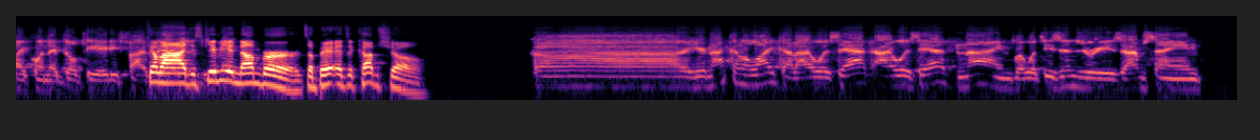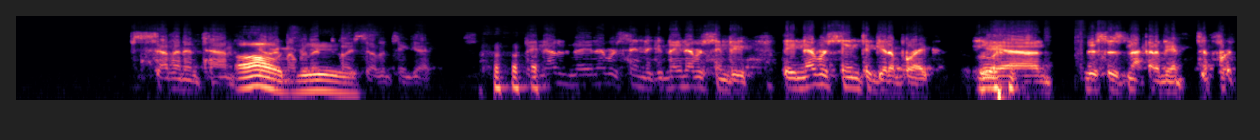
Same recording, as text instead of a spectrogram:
Like when they built the '85. come on just give me a number it's a bear it's a cub show Uh, you're not gonna like it. I was at I was at nine, but with these injuries, I'm saying seven and ten. Oh, I remember geez. 17 games. they never they never seem to get they never seem to they never seem to get a break. And this is not going to be any different.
